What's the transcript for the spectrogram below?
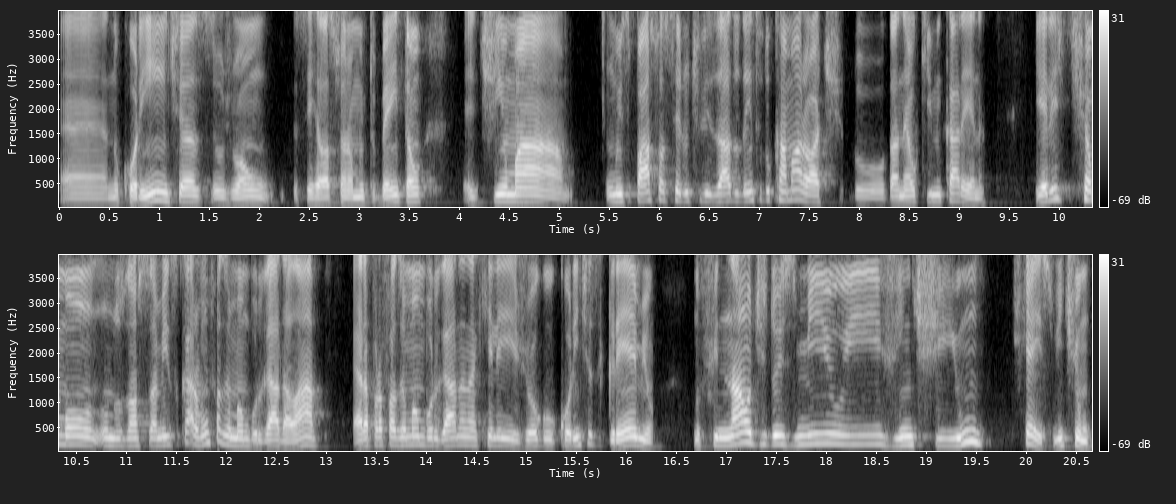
é, no Corinthians. O João se relaciona muito bem, então ele tinha uma, um espaço a ser utilizado dentro do camarote do, da Neoquímica Arena. E ele chamou um dos nossos amigos, cara, vamos fazer uma hamburgada lá. Era para fazer uma hamburgada naquele jogo Corinthians Grêmio, no final de 2021, acho que é isso, 21,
